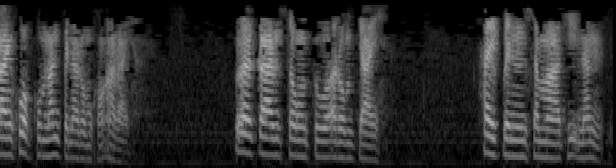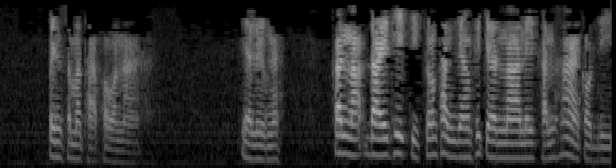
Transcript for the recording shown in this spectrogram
การควบคุมนั้นเป็นอารมณ์ของอะไร เพื่อการทรงตัวอารมณ์ใจ ให้เป็นสมาธินั้นเป็นสมถภาวนา อย่าลืมนะ ขณะใดที่จิตของท่านยังพิจารณาในขันห้าก็ดี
